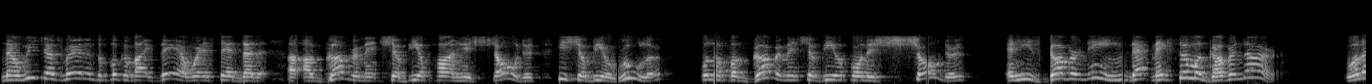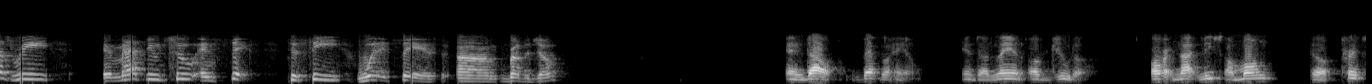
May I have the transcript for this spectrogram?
Now, we just read in the book of Isaiah where it said that a, a government shall be upon his shoulders, he shall be a ruler. Well, if a government shall be upon his shoulders and he's governing, that makes him a governor. Well, let's read in Matthew 2 and 6 to see what it says, um, Brother Joe. And thou, Bethlehem, in the land of Judah, art not least among the prince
